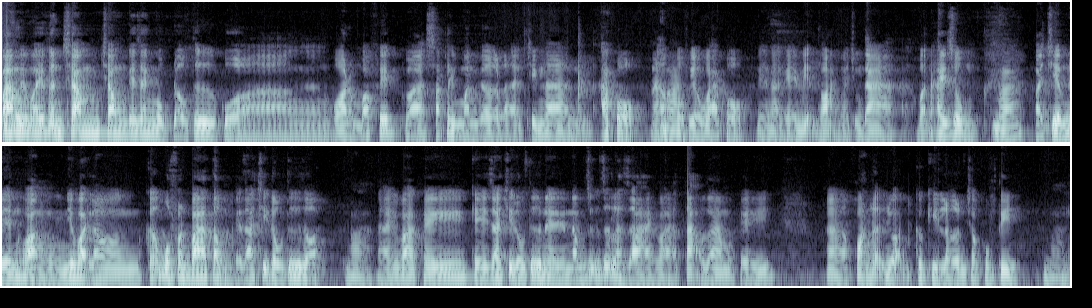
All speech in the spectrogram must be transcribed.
ba mươi mấy phần trăm trong cái danh mục đầu tư của Warren Buffett và Charlie Munger là chính là Apple, là vâng. cổ phiếu của Apple, nên là cái điện thoại mà chúng ta vẫn hay dùng vâng. và chiếm đến khoảng như vậy là cỡ một phần ba tổng cái giá trị đầu tư rồi. Vâng. Đấy và cái cái giá trị đầu tư này nắm giữ rất là dài và tạo ra một cái à, khoản lợi nhuận cực kỳ lớn cho công ty. Vâng.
